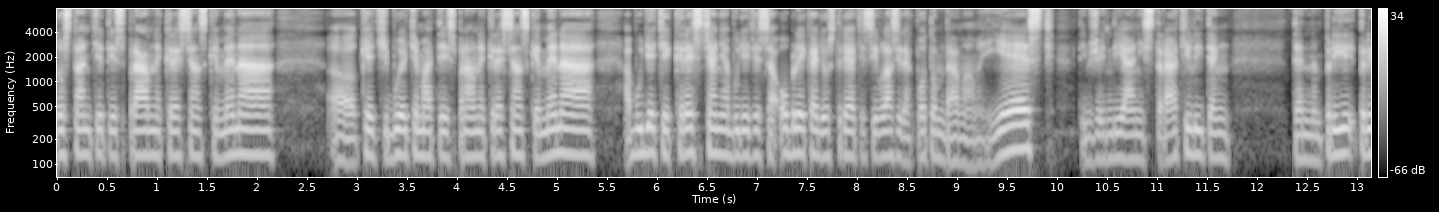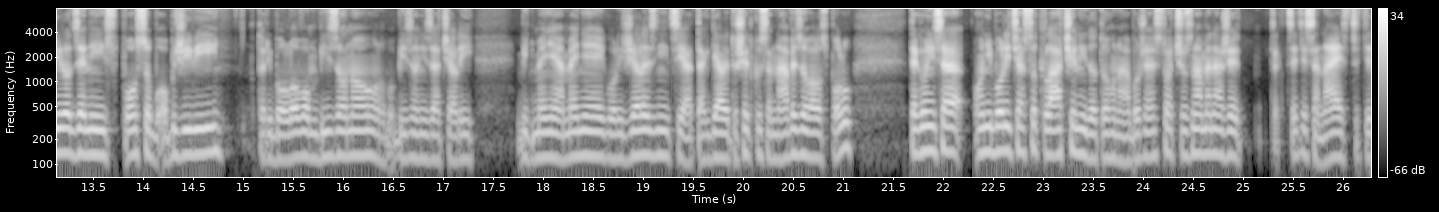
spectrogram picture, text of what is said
dostanete tie správne kresťanské mená, keď budete mať tie správne kresťanské mená a budete kresťania, budete sa obliekať, ostriate si vlasy, tak potom dávame jesť, tým, že indiáni strátili ten, ten prirodzený spôsob obživy, ktorý bol lovom bizonov, lebo bizoni začali byť menej a menej kvôli železnici a tak ďalej. To všetko sa navezovalo spolu tak oni, sa, oni boli často tlačení do toho náboženstva, čo znamená, že tak chcete sa nájsť, chcete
